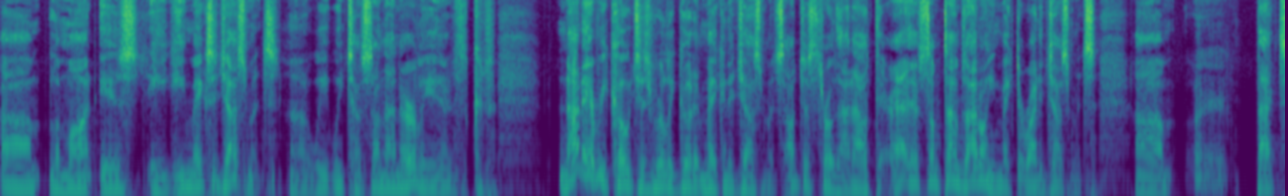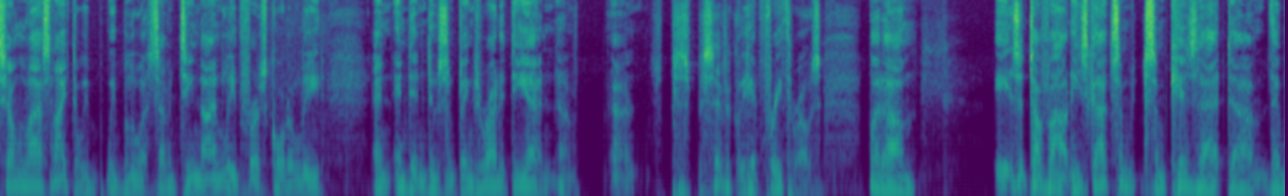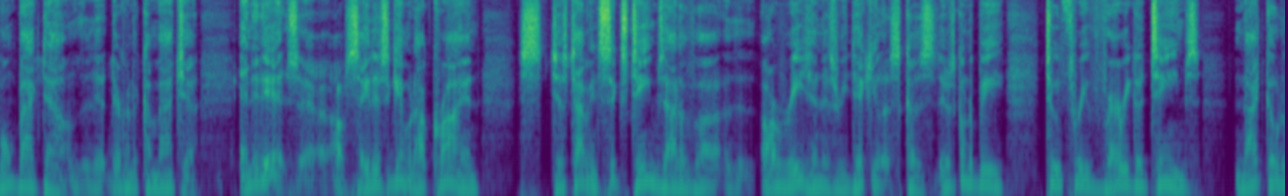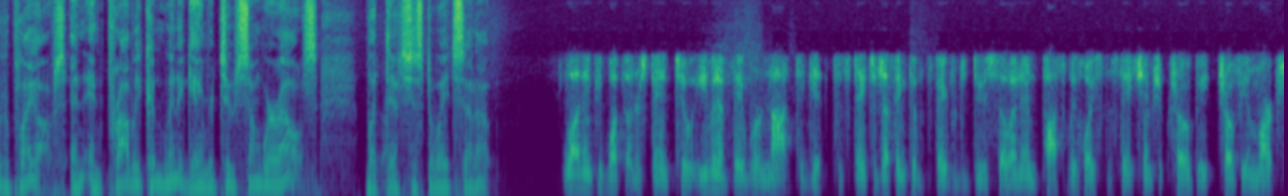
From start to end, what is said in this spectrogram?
Um, Lamont is he he makes adjustments. Uh, we we touched on that earlier. Not every coach is really good at making adjustments. I'll just throw that out there. Uh, sometimes I don't even make the right adjustments. Um, back shown last night that we we blew a 17-9 lead, first quarter lead, and and didn't do some things right at the end. Uh, uh, specifically hit free throws, but um, it's a tough out. He's got some some kids that um, they won't back down. They're going to come at you, and it is. Uh, I'll say this again without crying. Just having six teams out of uh, our region is ridiculous because there's going to be two, three very good teams not go to the playoffs and, and probably can win a game or two somewhere else but that's just the way it's set up. Well, I think people have to understand too, even if they were not to get to states, which I think they're favored to do so, and, and possibly hoist the state championship trophy trophy in March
